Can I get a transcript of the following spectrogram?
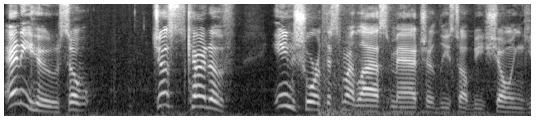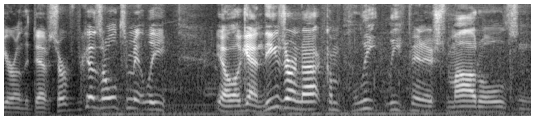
Anywho, so just kind of in short, this is my last match, at least I'll be showing here on the dev server, because ultimately, you know, again, these are not completely finished models and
